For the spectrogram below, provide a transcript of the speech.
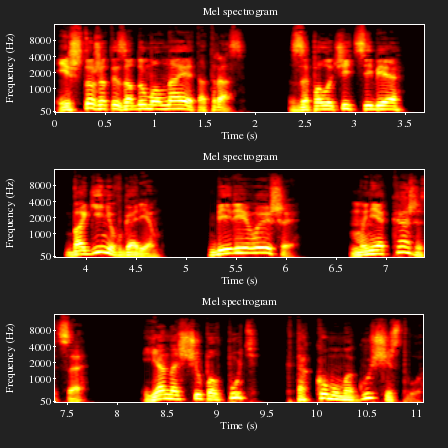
И что же ты задумал на этот раз? Заполучить себе богиню в гарем? Бери выше. Мне кажется, я нащупал путь к такому могуществу,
